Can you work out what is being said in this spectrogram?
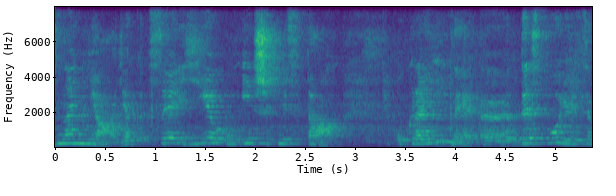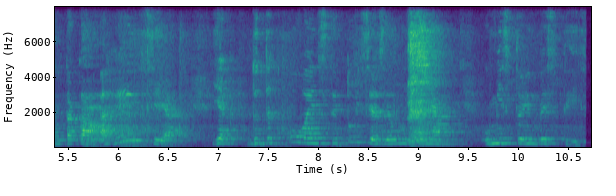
знання, як це є у інших містах України, е, де створюється така агенція, як додаткова інституція залучення у місто інвестицій.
